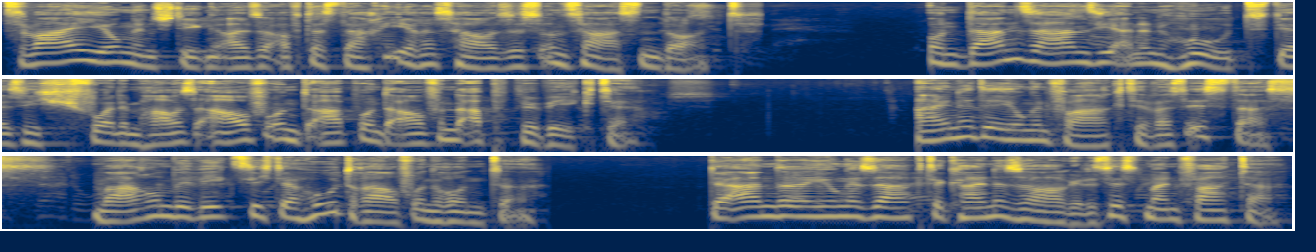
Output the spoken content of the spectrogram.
Zwei Jungen stiegen also auf das Dach ihres Hauses und saßen dort. Und dann sahen sie einen Hut, der sich vor dem Haus auf und ab und auf und ab bewegte. Eine der Jungen fragte, was ist das? Warum bewegt sich der Hut rauf und runter? Der andere Junge sagte, keine Sorge, das ist mein Vater.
